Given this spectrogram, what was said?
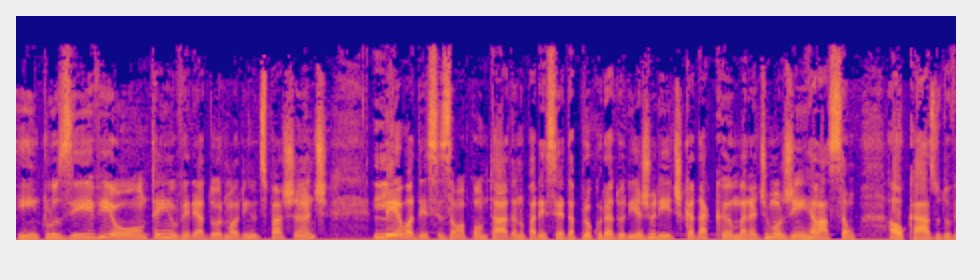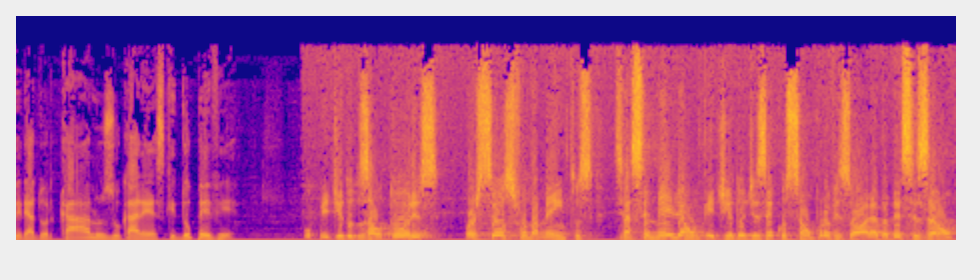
Inclusive, ontem, o vereador Maurinho Despachante leu a decisão apontada no parecer da Procuradoria Jurídica da Câmara de Mogi em relação ao caso do vereador Carlos Ucareschi, do PV. O pedido dos autores, por seus fundamentos, se assemelha a um pedido de execução provisória da decisão,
